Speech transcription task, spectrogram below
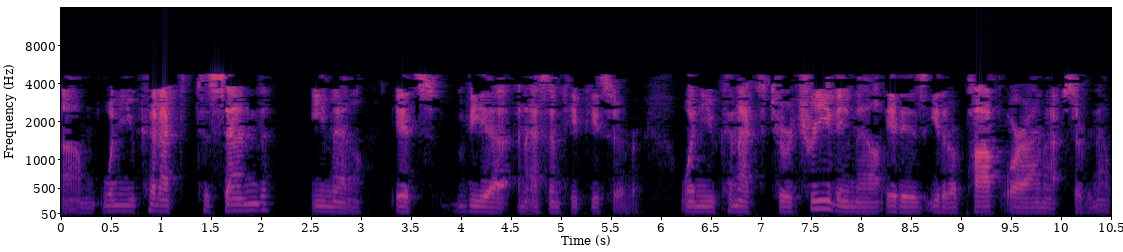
um, when you connect to send email, it's via an SMTP server. When you connect to retrieve email, it is either a POP or IMAP server. Now,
